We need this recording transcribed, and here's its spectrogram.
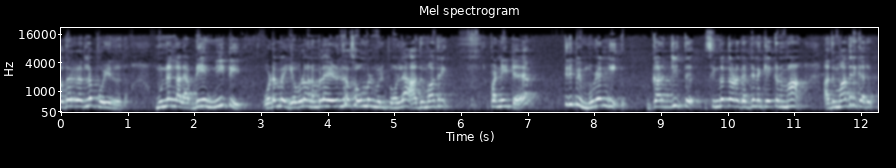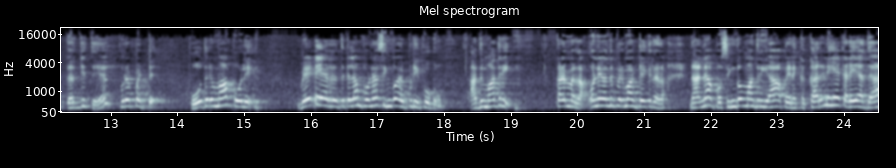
உதறதுல போயிடுறது. முன்னங்கால் அப்படியே நீட்டி உடம்ப எவ்வளோ நம்மள எழுந்த சோம்பல் முறிப்போம்ல அது மாதிரி பண்ணிட்டு திருப்பி முழங்கி கர்ஜித்து சிங்கத்தோட கர்ஜனை கேட்கணுமா? அது மாதிரி கர் கர்ஜித்து புறப்பட்டு போதருமா போலே. வேட்டையாடுறதுக்கெல்லாம் போனால் சிங்கம் எப்படி போகும்? அது மாதிரி கிளம்புறதான் உன்னை வந்து பெருமாள் கேட்குறாரா நான் அப்போ சிங்கம் மாதிரியா? அப்போ எனக்கு கருணையே கிடையாதா?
